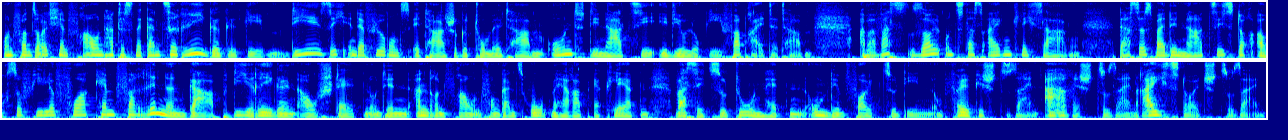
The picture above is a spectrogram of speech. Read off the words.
Und von solchen Frauen hat es eine ganze Riege gegeben, die sich in der Führungsetage getummelt haben und die Nazi-Ideologie verbreitet haben. Aber was soll uns das eigentlich sagen? Dass es bei den Nazis doch auch so viele Vorkämpferinnen gab, die Regeln aufstellten und den anderen Frauen von ganz oben herab erklärten, was sie zu tun hätten, um dem Volk zu dienen, um völkisch zu sein, arisch zu sein, reichsdeutsch zu sein.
